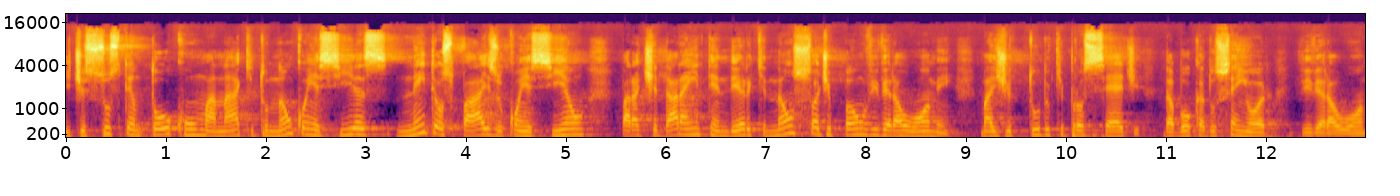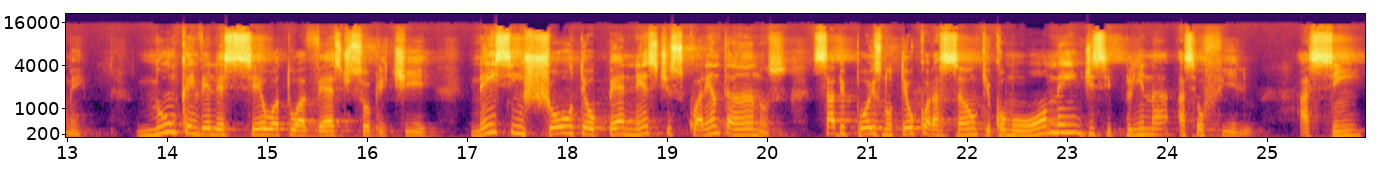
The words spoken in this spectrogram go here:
e te sustentou com um maná que tu não conhecias, nem teus pais o conheciam, para te dar a entender que não só de pão viverá o homem, mas de tudo que procede da boca do Senhor viverá o homem. Nunca envelheceu a tua veste sobre ti, nem se inchou o teu pé nestes quarenta anos. Sabe, pois, no teu coração que, como homem disciplina a seu filho, assim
